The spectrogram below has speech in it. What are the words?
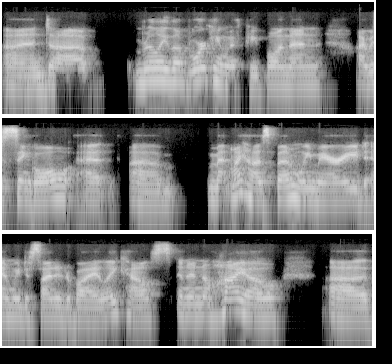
and uh, really loved working with people. And then I was single at um, met my husband, we married, and we decided to buy a lake house. And in Ohio, uh,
